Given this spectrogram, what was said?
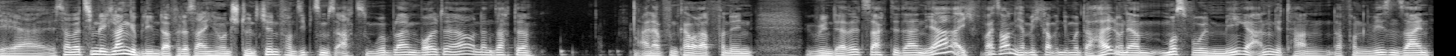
der ist aber ziemlich lang geblieben dafür, dass er eigentlich nur ein Stündchen von 17 bis 18 Uhr bleiben wollte, ja. Und dann sagte einer von Kamerad von den Green Devils sagte dann, ja, ich weiß auch nicht, ich habe mich gerade mit ihm unterhalten und er muss wohl mega angetan davon gewesen sein,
